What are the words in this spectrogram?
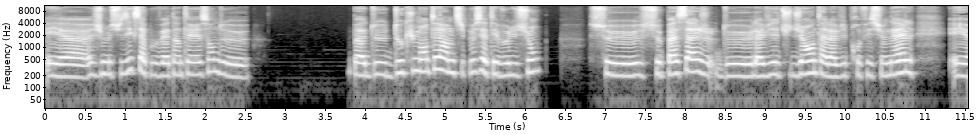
Et je me suis dit que ça pouvait être intéressant de bah, de documenter un petit peu cette évolution, ce, passage de la vie étudiante à la vie professionnelle et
